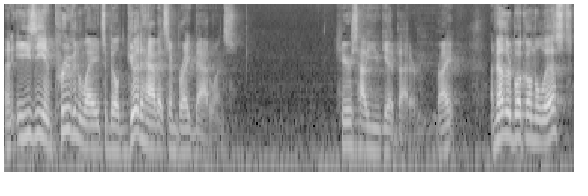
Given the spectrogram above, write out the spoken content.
An Easy and Proven Way to Build Good Habits and Break Bad Ones. Here's how you get better, right? Another book on the list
